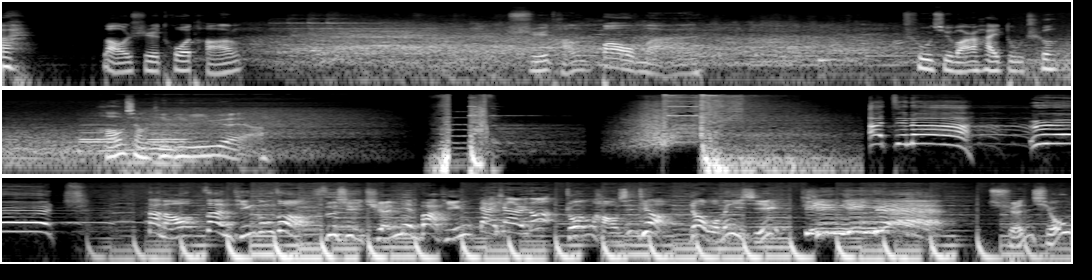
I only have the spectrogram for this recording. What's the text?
哎，老是拖堂，食堂爆满，出去玩还堵车，好想听听音乐啊！停工作，思绪全面霸停，戴上耳朵，装好心跳，让我们一起听音乐。全球。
